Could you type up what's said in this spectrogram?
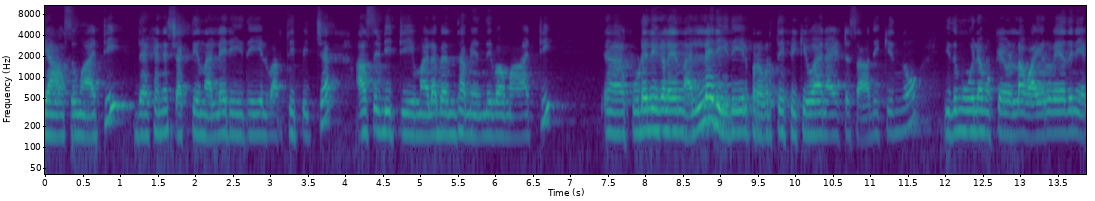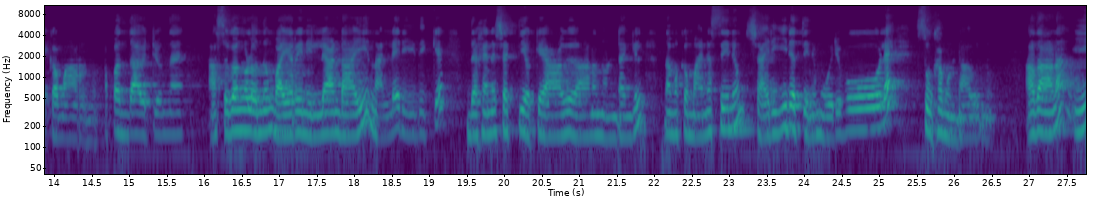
ഗ്യാസ് മാറ്റി ദഹനശക്തി നല്ല രീതിയിൽ വർദ്ധിപ്പിച്ച് അസിഡിറ്റി മലബന്ധം എന്നിവ മാറ്റി കുടലുകളെ നല്ല രീതിയിൽ പ്രവർത്തിപ്പിക്കുവാനായിട്ട് സാധിക്കുന്നു. ഇതുമൂലമൊക്കെയുള്ള വയറുവേദനയൊക്കെ മാറുന്നു. അപ്പം എന്താ പറ്റുന്ന? അസുഖങ്ങളൊന്നും വയറിനില്ലാണ്ടായി നല്ല രീതിക്ക് ദഹനശക്തിയൊക്കെ ആകുകയാണെന്നുണ്ടെങ്കിൽ നമുക്ക് മനസ്സിനും ശരീരത്തിനും ഒരുപോലെ സുഖമുണ്ടാകുന്നു. അതാണ് ഈ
